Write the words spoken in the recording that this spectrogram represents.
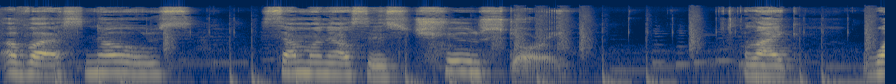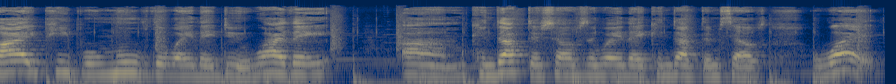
of us knows someone else's true story. Like why people move the way they do, why they um, conduct themselves the way they conduct themselves, what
